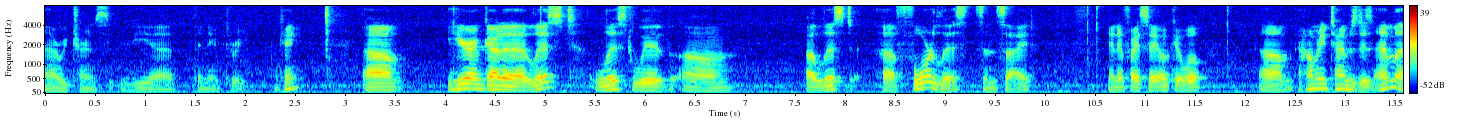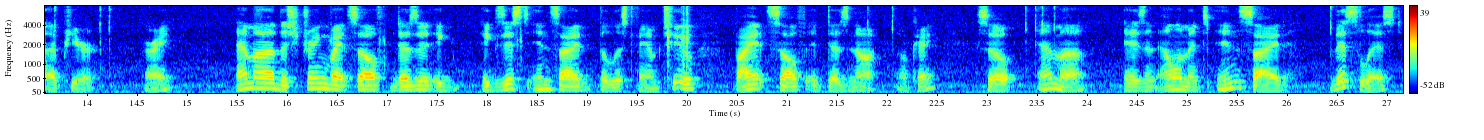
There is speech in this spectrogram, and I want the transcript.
uh, returns the, uh, the name 3. Okay. Um, here I've got a list, list with um, a list of four lists inside. And if I say, okay, well, um, how many times does Emma appear? All right. Emma, the string by itself, does it e exist inside the list fam2? By itself, it does not. Okay. So Emma is an element inside this list,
